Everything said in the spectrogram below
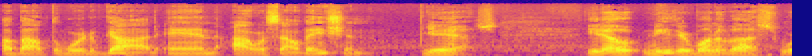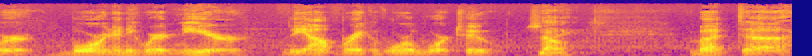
about the Word of God and our salvation. Yes. You know, neither one of us were born anywhere near the outbreak of World War II. say. No. But uh,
